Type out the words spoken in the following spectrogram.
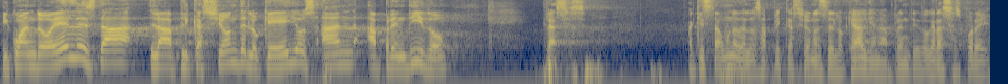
Y cuando él les da la aplicación de lo que ellos han aprendido, gracias. Aquí está una de las aplicaciones de lo que alguien ha aprendido. Gracias por ello.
